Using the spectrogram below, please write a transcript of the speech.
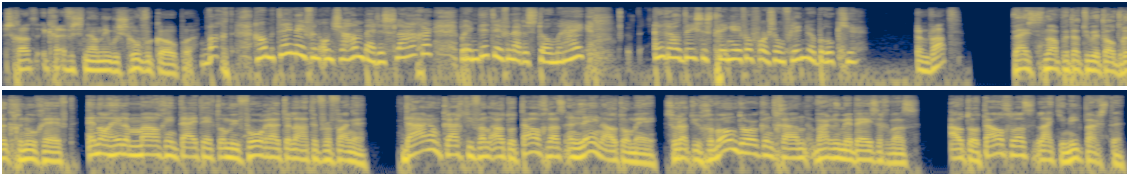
Schat, ik ga even snel nieuwe schroeven kopen. Wacht, haal meteen even een onsje ham bij de slager. Breng dit even naar de stomerij. En ruil deze string even voor zo'n vlinderbroekje. Een wat? Wij snappen dat u het al druk genoeg heeft... en al helemaal geen tijd heeft om uw voorruit te laten vervangen. Daarom krijgt u van Autotaalglas een leenauto mee... zodat u gewoon door kunt gaan waar u mee bezig was. Autotaalglas laat je niet barsten.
